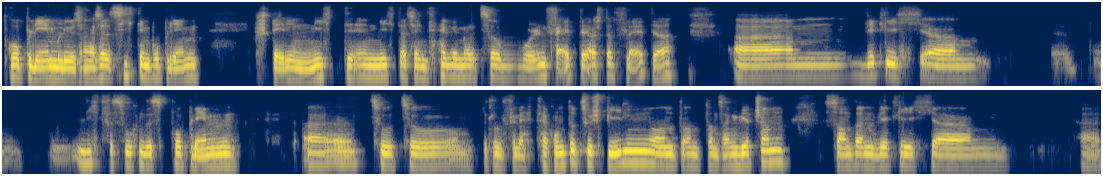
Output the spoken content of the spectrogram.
Problemlösung, also sich dem Problem stellen, nicht, nicht also wenn wir jetzt so wollen, Fight ja, statt Flight, ja, ähm, wirklich ähm, nicht versuchen, das Problem äh, zu, zu ein bisschen vielleicht herunterzuspielen und, und dann sagen, wird schon, sondern wirklich ähm, äh,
